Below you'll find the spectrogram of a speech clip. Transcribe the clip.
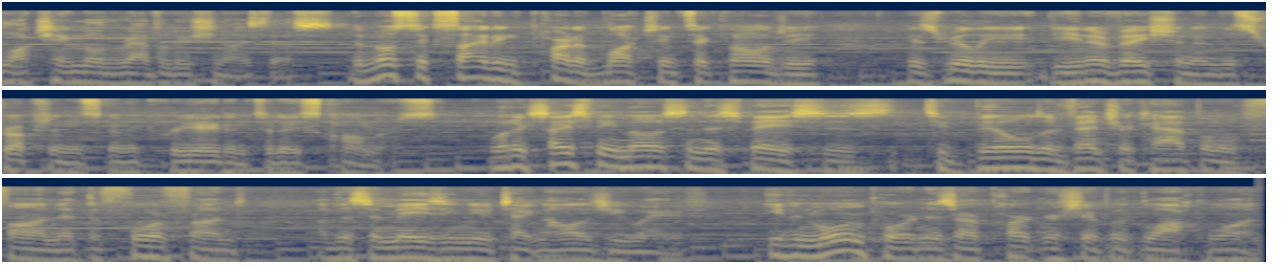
blockchain will revolutionize this. The most exciting part of blockchain technology is really the innovation and disruption it's going to create in today's commerce. What excites me most in this space is to build a venture capital fund at the forefront of this amazing new technology wave. Even more important is our partnership with Block One.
